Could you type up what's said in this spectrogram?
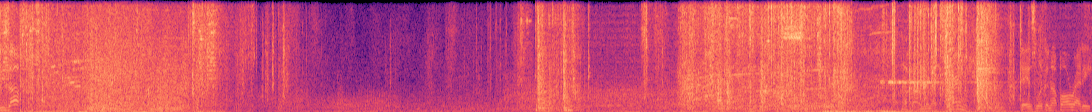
Wings up. Looking up already.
